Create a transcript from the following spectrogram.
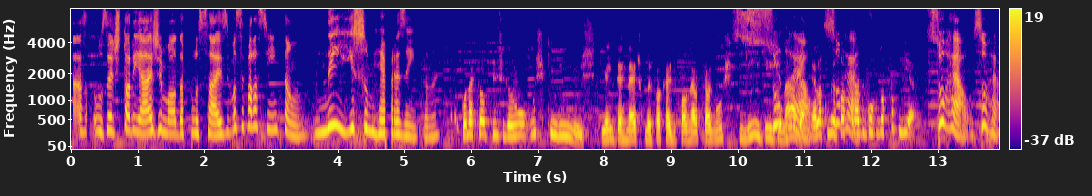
as- os editoriais de moda plus size, você fala assim, então, nem isso me representa, né? Quando a Cleo Pires ganhou uns quilinhos e a internet começou a cair de pau nela porque ela ganhou uns quilinhos de indignada, ela começou surreal. a falar de gordofobia. Surreal, surreal.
